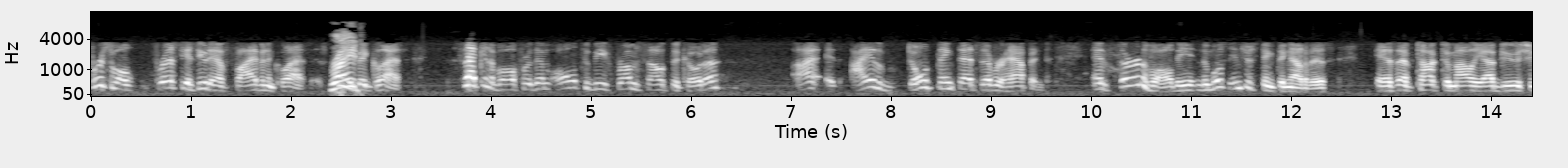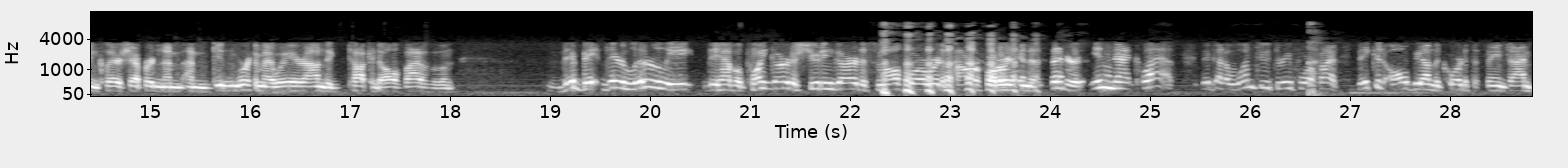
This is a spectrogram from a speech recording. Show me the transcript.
first of all, for SDSU to have five in a class, it's a pretty Right. big class. Second of all, for them all to be from South Dakota, I I don't think that's ever happened. And third of all, the the most interesting thing out of this, as I've talked to Molly Abdush and Claire Shepard, and I'm I'm getting working my way around to talking to all five of them. They're they're literally they have a point guard, a shooting guard, a small forward, a power forward, and a center in that class. They've got a one, two, three, four, five. They could all be on the court at the same time.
